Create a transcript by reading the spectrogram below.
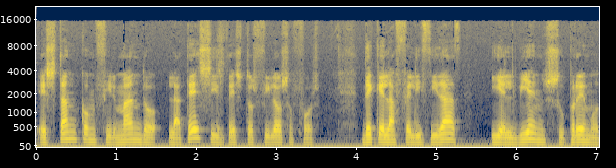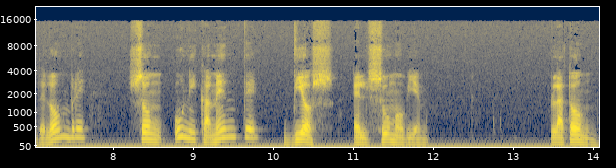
están confirmando la tesis de estos filósofos de que la felicidad y el bien supremo del hombre son únicamente Dios, el sumo bien. Platón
